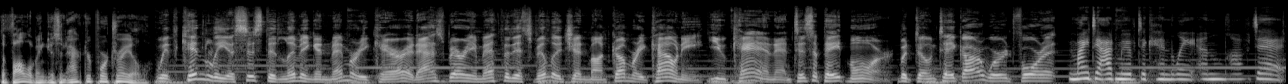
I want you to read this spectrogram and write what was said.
The following is an actor portrayal. With Kindly Assisted Living and Memory Care at Asbury Methodist Village in Montgomery County, you can anticipate more. But don't take our word for it. My dad moved to Kindly and loved it.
